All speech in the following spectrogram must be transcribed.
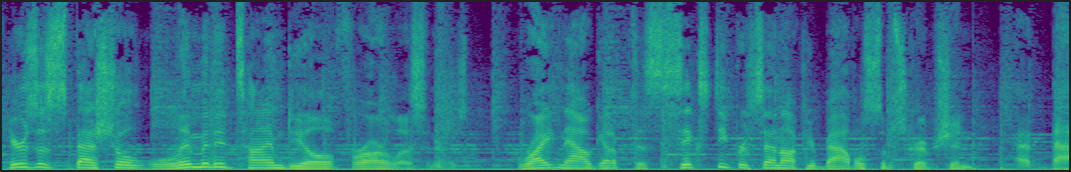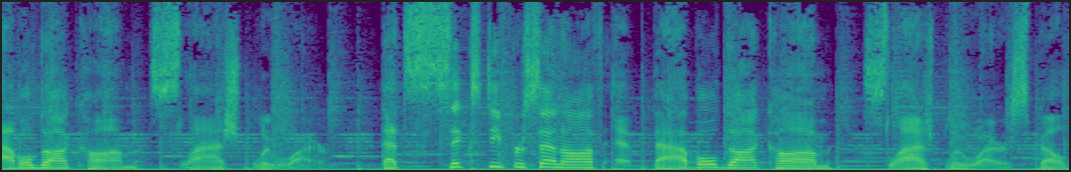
Here's a special limited time deal for our listeners. Right now, get up to 60% off your Babbel subscription at babbel.com slash bluewire. That's 60% off at babbel.com slash bluewire, spelled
